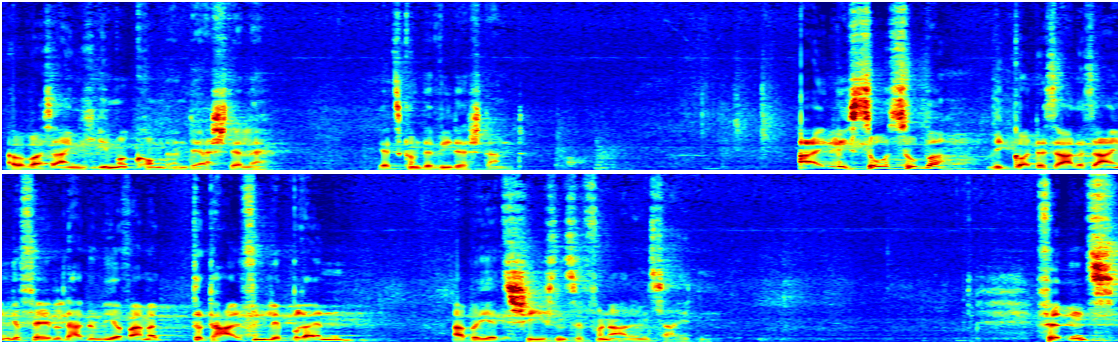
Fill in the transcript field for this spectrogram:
Aber was eigentlich immer kommt an der Stelle. Jetzt kommt der Widerstand. Eigentlich so super, wie Gott das alles eingefädelt hat und wie auf einmal total viele brennen. Aber jetzt schießen sie von allen Seiten. Viertens,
